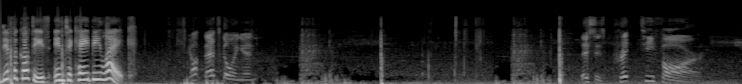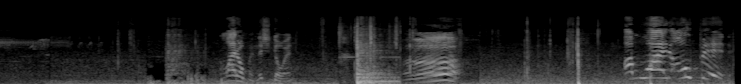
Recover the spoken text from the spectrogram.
difficulties in 2K be like. Yup, that's going in. This is pretty far. I'm wide open. This should go in. I'm wide open!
